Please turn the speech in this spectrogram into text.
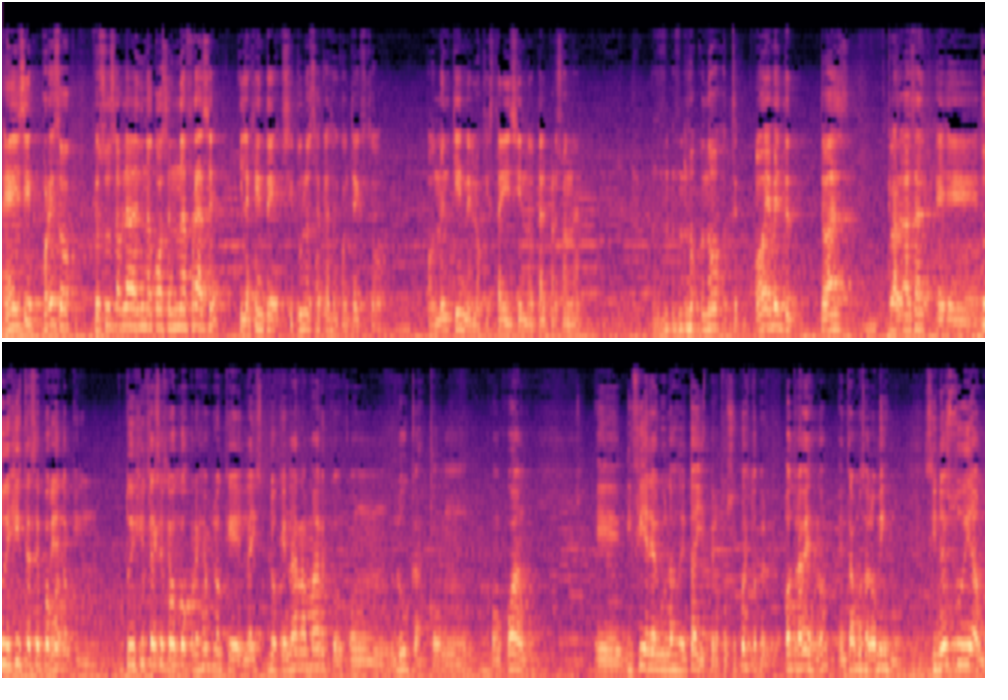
Es decir, por eso Jesús hablaba de una cosa en una frase y la gente, si tú lo sacas de contexto o no entiendes lo que está diciendo tal persona, no, no te- obviamente te vas, Claro. te vas a... eh, eh, Tú dijiste hace poco. Tú dijiste hace poco, por ejemplo, que la lo que narra Marco con Lucas, con, con Juan, eh, difiere algunos detalles, pero por supuesto, pero otra vez, ¿no? Entramos a lo mismo. Si no estudiamos,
